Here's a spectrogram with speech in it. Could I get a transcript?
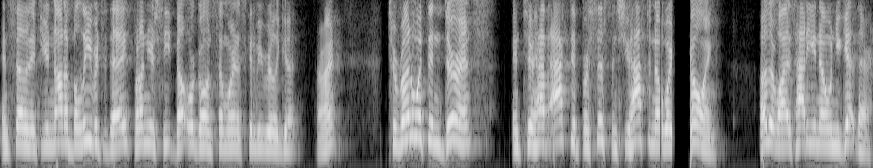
And so then if you're not a believer today, put on your seatbelt. We're going somewhere and it's going to be really good. All right? To run with endurance and to have active persistence, you have to know where you're going. Otherwise, how do you know when you get there?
